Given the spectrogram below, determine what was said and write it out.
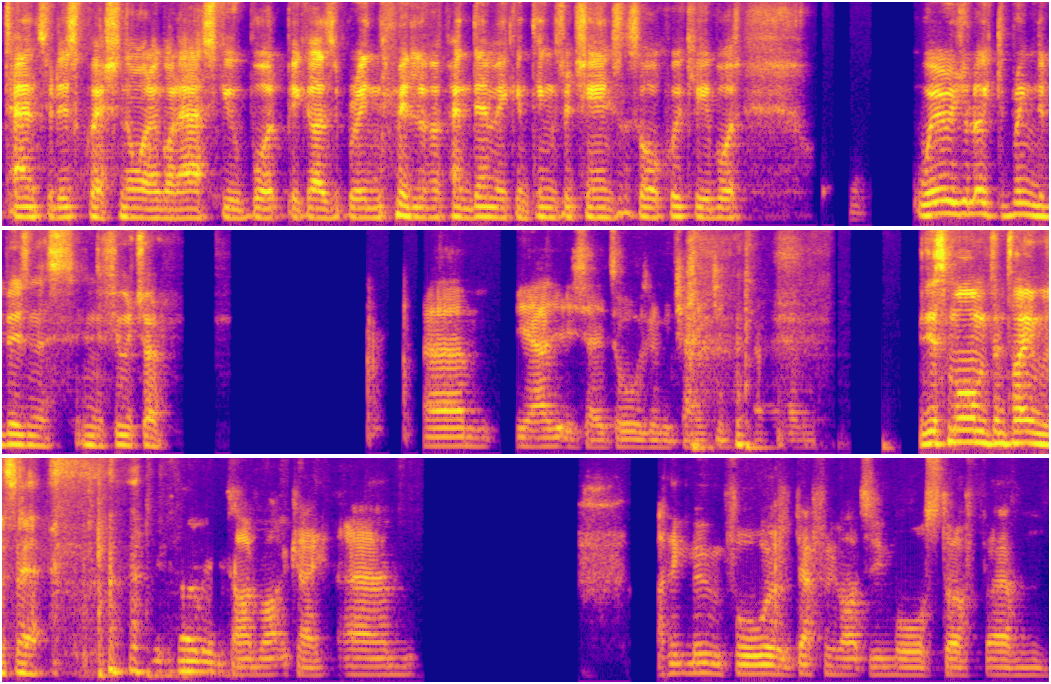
to answer this question, what I'm going to ask you, but because we're in the middle of a pandemic and things are changing so quickly, but where would you like to bring the business in the future? Um, yeah, as you say, it's always going to be changing. um, this moment in time, we'll say. this moment in time, right? Okay. Um, I think moving forward, I'd definitely like to do more stuff. Um,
